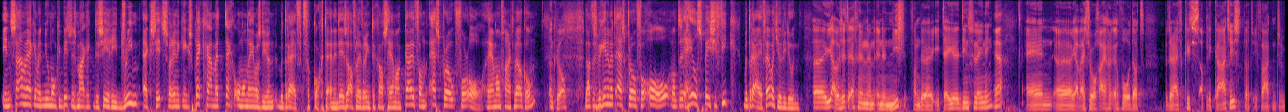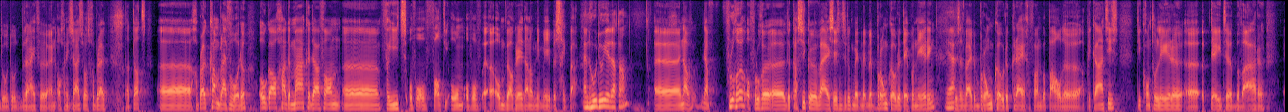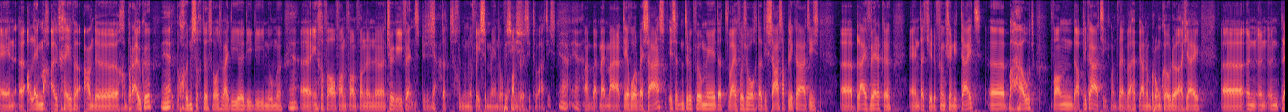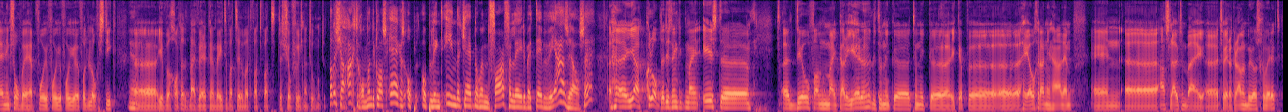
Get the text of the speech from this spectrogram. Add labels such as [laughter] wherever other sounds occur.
In samenwerking met New Monkey Business maak ik de serie Dream Exits, waarin ik in gesprek ga met tech-ondernemers die hun bedrijf verkochten. En in deze aflevering te gast Herman Kuij van Escrow for All. Herman, van harte welkom. Dankjewel. Laten we beginnen met Escrow for All, want het is een heel specifiek bedrijf hè, wat jullie doen. Uh, ja, we zitten echt in een, in een niche van de IT-dienstverlening. Ja. En uh, ja, wij zorgen eigenlijk ervoor dat bedrijven kritische applicaties, dat vaak natuurlijk door, door bedrijven en organisaties wordt gebruikt, dat dat uh, gebruikt kan blijven worden. Ook al gaat de maker daarvan uh, failliet of, of, valt die om of, of uh, om welke reden dan ook niet meer beschikbaar. En hoe doe je dat dan? nou, nou, vroeger, of vroeger, de klassieke wijze is natuurlijk met, met, met broncode deponering. Ja. Dus dat wij de broncode krijgen van bepaalde applicaties. Die controleren, updaten, bewaren en uh, alleen mag uitgeven aan de gebruiker, de begunstigde, zoals wij die, die, die noemen, ja. uh, in geval van, van, van een uh, trigger event. Dus ja. dat genoemd een faillissement of Precies. andere situaties. Maar, maar, maar, tegenwoordig bij SaaS is het natuurlijk veel meer dat wij ervoor zorgen dat die SaaS-applicaties blijft werken en dat je de functionaliteit behoudt van de applicatie. Want we, we heb je aan een broncode als jij uh, een, een, een planning software hebt voor, je, voor, je, voor, je, voor de logistiek. Ja. Uh, je wil gewoon dat het blijft werken en weten wat, wat, wat, wat de chauffeurs naartoe moeten. Wat is jouw achtergrond? Want ik las ergens op, op LinkedIn dat jij hebt nog een VAR verleden bij TBWA zelfs, hè? Uh, ja, klopt. Dat is denk ik mijn eerste... Uh, deel van mijn carrière. Toen ik, uh, toen ik, uh, ik heb HO gedaan in Haarlem en aansluitend bij twee reclamebureaus gewerkt.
